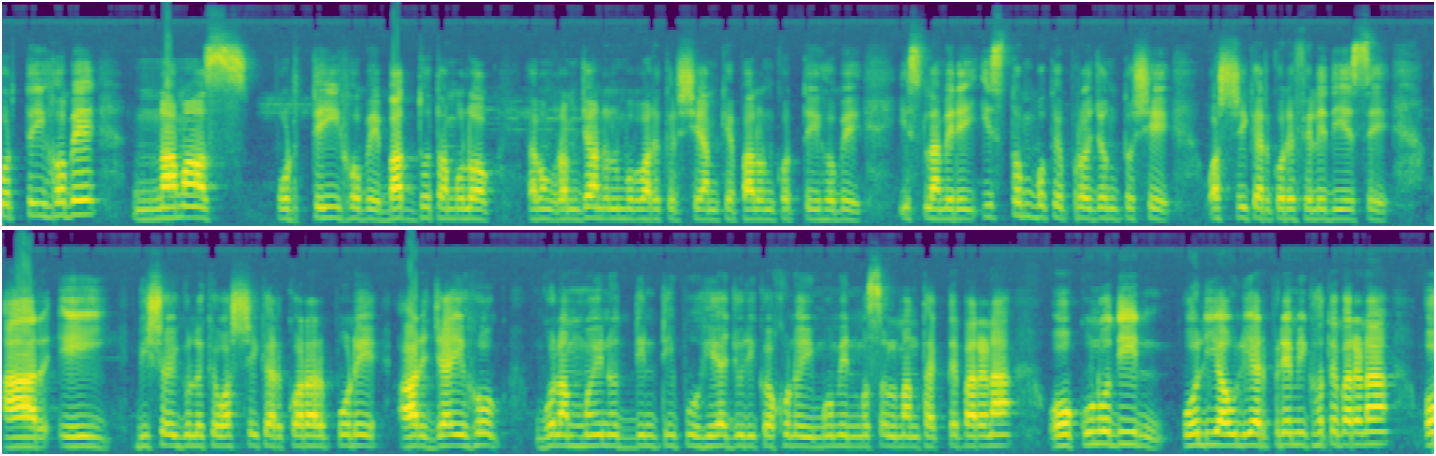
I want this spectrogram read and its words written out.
করতেই হবে। নামাজ পড়তেই হবে, বাধ্যতামূলক এবং রমজানুল মুবারকের শ্যামকে পালন করতেই হবে। ইসলামের এই স্তম্ভকে পর্যন্ত সে অস্বীকার করে ফেলে দিয়েছে। আর এই বিষয়গুলোকে অস্বীকার করার পরে আর যাই হোক গোলাম মঈনুদ্দিন টিপু হিয়াজুরি কখনোই মুমিন মুসলমান থাকতে পারে না, ও কোনোদিন অলিয়া উলিয়ার প্রেমিক হতে পারে না, ও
